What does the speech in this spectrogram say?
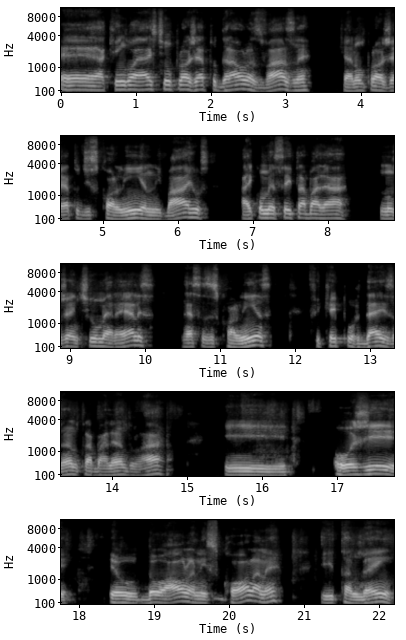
é, aqui em Goiás tinha um projeto Draulas Vaz, né? Que era um projeto de escolinha em bairros. Aí comecei a trabalhar no Gentil Meirelles, nessas escolinhas. Fiquei por 10 anos trabalhando lá. E Hoje eu dou aula na escola, né? E também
